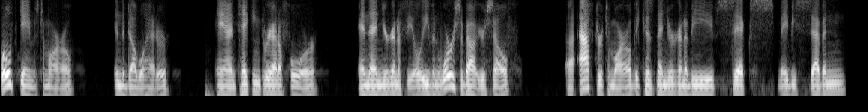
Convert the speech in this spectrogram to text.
both games tomorrow in the doubleheader and taking three out of four. And then you're going to feel even worse about yourself uh, after tomorrow because then you're going to be six, maybe seven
